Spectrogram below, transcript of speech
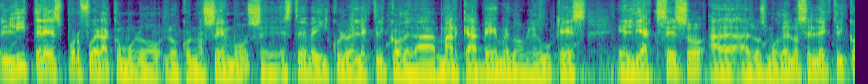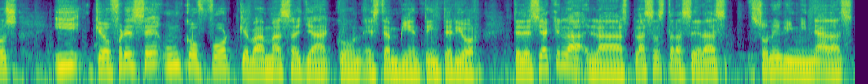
i3 por fuera, como lo, lo conocemos, eh, este vehículo eléctrico de la marca BMW, que es el de acceso a, a los modelos eléctricos y que ofrece un confort que va más allá con este ambiente interior. Te decía que la- las plazas traseras son eliminadas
